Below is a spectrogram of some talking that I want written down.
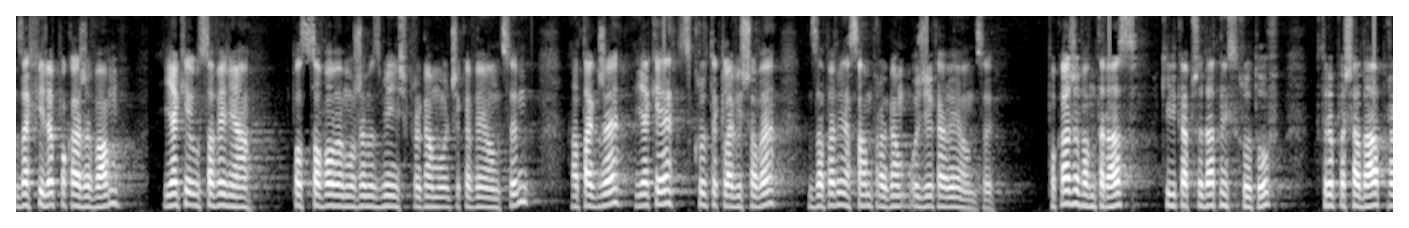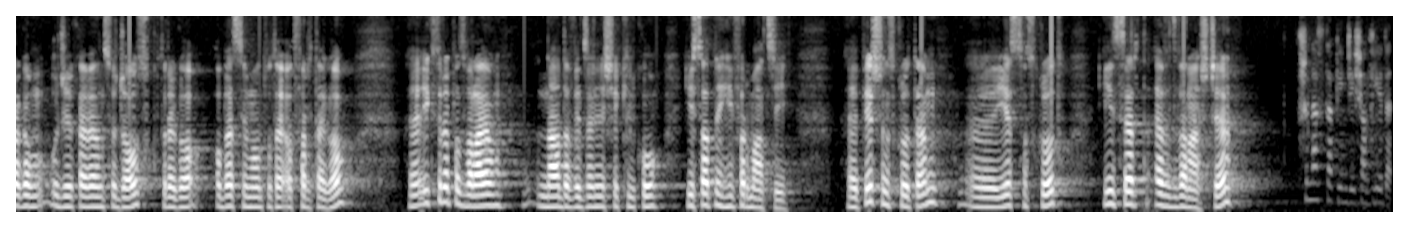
Za chwilę pokażę Wam, jakie ustawienia podstawowe możemy zmienić w programie uciekawiającym, a także jakie skróty klawiszowe zapewnia sam program uciekawiający. Pokażę Wam teraz kilka przydatnych skrótów, które posiada program uciekawiający JAWS, którego obecnie mam tutaj otwartego e, i które pozwalają na dowiedzenie się kilku istotnych informacji. E, Pierwszym skrótem e, jest to skrót Insert F12, 13.51.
